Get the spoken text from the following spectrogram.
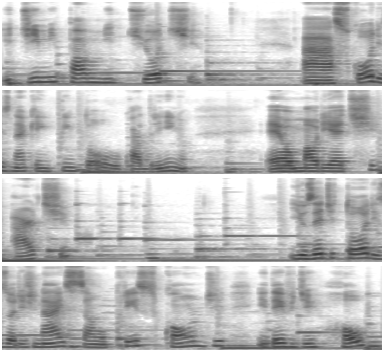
e Jimmy Palmiciotti. As cores, né, quem pintou o quadrinho é o Mauriette Art. E os editores originais são o Chris Conde e David Howe.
